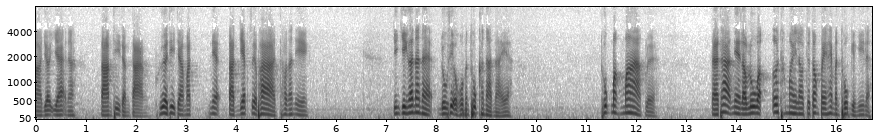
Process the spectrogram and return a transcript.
มาเยอะแยะนะตามที่ต่างๆ เพื่อที่จะมาเนี่ยตัดเย็บเสื้อผ้าเท่านั้นเอง จริง ๆ แล้วนั่นแหละดูสิโอ้โหมันทุกข์ขนาดไหนอะทุกข์มาก ๆเลย แต่ถ้าเนี่ยเรารู้ว่า เออทำไมเราจะต้องไปให้มันทุกข์อย่างนี้แหละ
